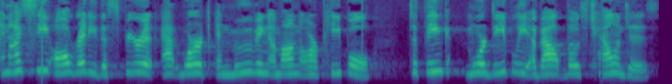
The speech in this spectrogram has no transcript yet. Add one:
And I see already the Spirit at work and moving among our people to think more deeply about those challenges.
